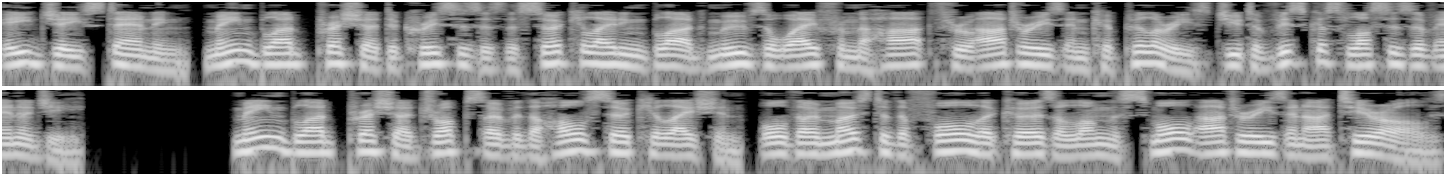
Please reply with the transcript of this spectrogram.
e.g. standing, mean blood pressure decreases as the circulating blood moves away from the heart through arteries and capillaries due to viscous losses of energy. Mean blood pressure drops over the whole circulation, although most of the fall occurs along the small arteries and arterioles.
